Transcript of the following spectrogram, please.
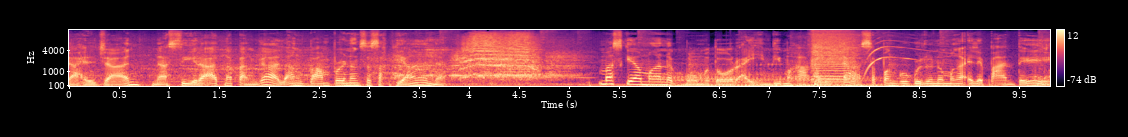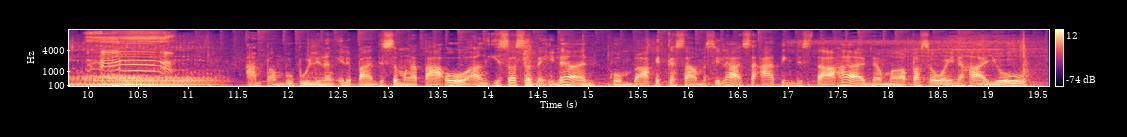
Dahil dyan, nasira at natanggal ang bumper ng sasakyan. Maski ang mga nagmomotor ay hindi makakaligtas sa panggugulo ng mga elepante. Ang pambubuli ng elepante sa mga tao ang isa sa dahilan kung bakit kasama sila sa ating listahan ng mga pasaway na hayop.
